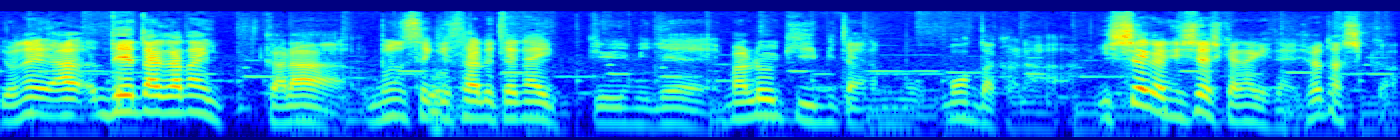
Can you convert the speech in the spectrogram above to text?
よね、あデータがないから、分析されてないっていう意味で、まあ、ルーキーみたいなもんだから、1試合が2試合しか投げてないでしょ、確か、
